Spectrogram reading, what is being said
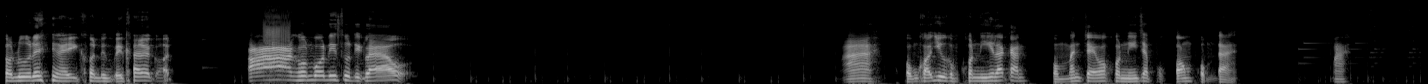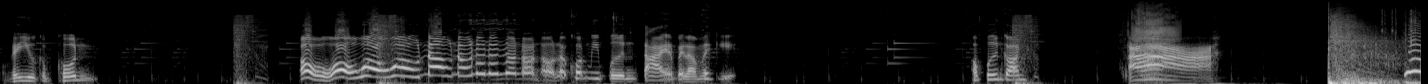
เขารู้ได้ยังไงอีกคนหนึ่งเป็นฆาตกรอ่า คนบริสุทธิ์อีกแล้ว มาผมขออยู่กับคนนี้แล้วกัน ผมมั่นใจว่าคนนี้จะปกป้องผมได้ มา ผมได้อยู่กับคุณ โอ้โว้โว้โว้ no no no no no no no แล้วคนมีปืนตายไปแล้วเมื่อกี้ เอาปืนก่อน อ่าวู้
